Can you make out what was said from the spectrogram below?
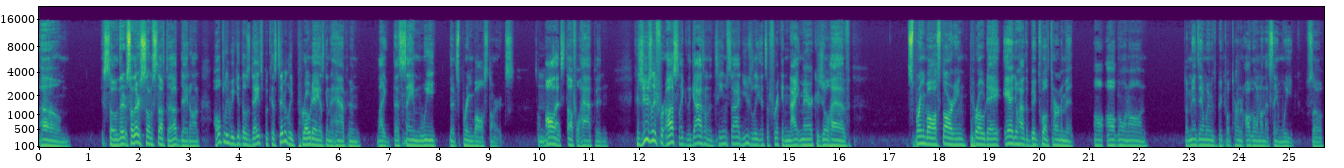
Um, so there, so there's some stuff to update on. Hopefully, we get those dates because typically pro day is going to happen like the same week that spring ball starts. So mm-hmm. all that stuff will happen. Because usually for us, like the guys on the team side, usually it's a freaking nightmare because you'll have spring ball starting, pro day, and you'll have the Big 12 tournament all, all going on. The men's and women's Big 12 tournament all going on that same week. So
